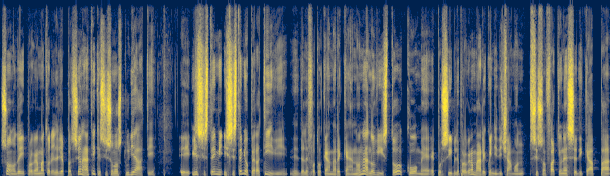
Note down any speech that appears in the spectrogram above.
sono dei programmatori, degli appassionati che si sono studiati i, sistemi, i, sistemi, operativi eh, delle fotocamere Canon hanno visto come è possibile programmarli, quindi diciamo si sono fatti un SDK in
